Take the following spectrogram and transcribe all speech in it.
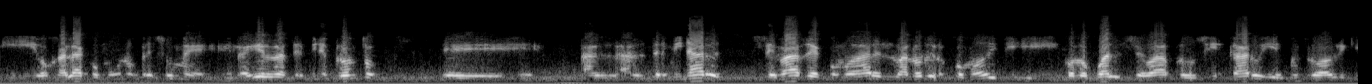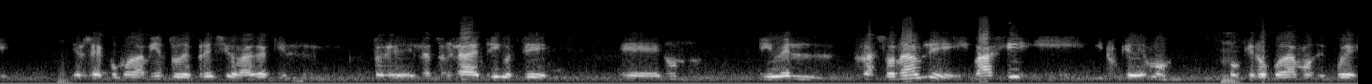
y ojalá como uno presume la guerra termine pronto, eh, al, terminar se va a reacomodar el valor de los commodities y con lo cual se va a producir caro y es muy probable que el reacomodamiento de precios haga que la tonelada de trigo esté eh, en un nivel razonable y baje y, y nos quedemos que no podamos después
